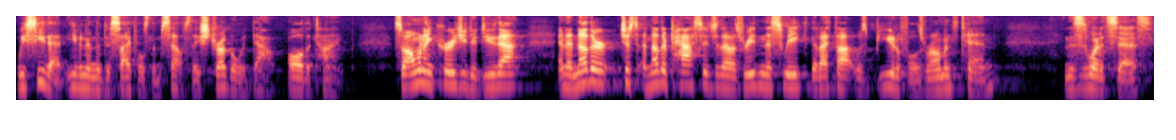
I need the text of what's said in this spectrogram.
We see that even in the disciples themselves. They struggle with doubt all the time. So I want to encourage you to do that. And another, just another passage that I was reading this week that I thought was beautiful is Romans 10. And this is what it says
